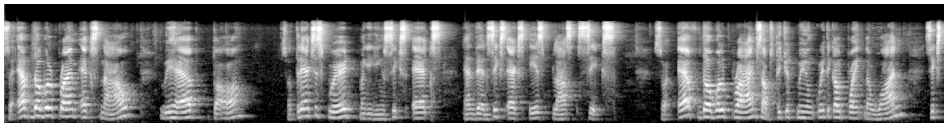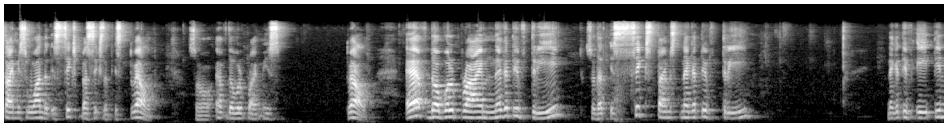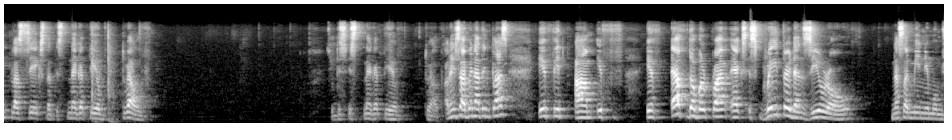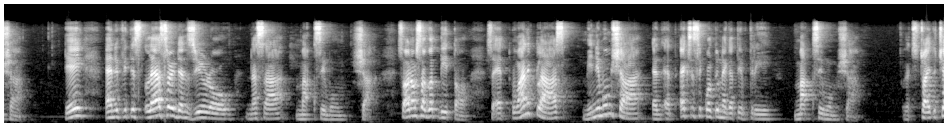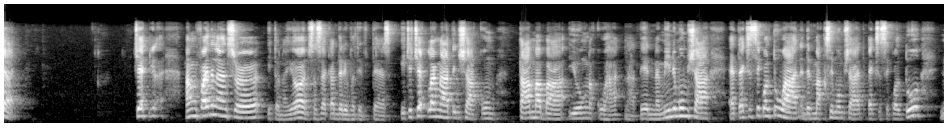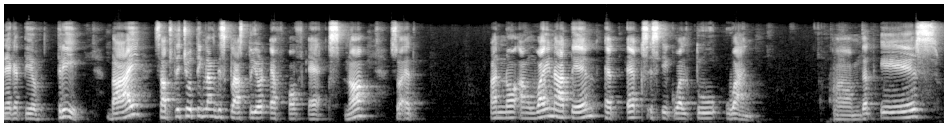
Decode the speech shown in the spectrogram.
So f double prime x now, we have to, so 3x squared magiging 6x and then 6x is plus 6. So f double prime, substitute mo yung critical point na 1. 6 times 1, that is 6 plus 6, that is 12. So f double prime is 12. f double prime negative 3, so that is 6 times negative 3, negative 18 plus 6, that is negative 12. So this is negative 12. Ano yung sabi natin class? If it um if if f double prime x is greater than 0, nasa minimum siya. Okay? And if it is lesser than 0, nasa maximum siya. So, anong sagot dito? So, at 1 class, minimum siya, and at x is equal to negative 3, maximum siya. Let's try to check. Check, ang final answer, ito na yon sa second derivative test. I-check lang natin siya kung tama ba yung nakuha natin. Na minimum siya at x is equal to 1 and then maximum siya at x is equal to negative 3 by substituting lang this class to your f of x, no? So at ano ang y natin at x is equal to 1. Um, that is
